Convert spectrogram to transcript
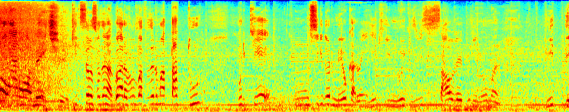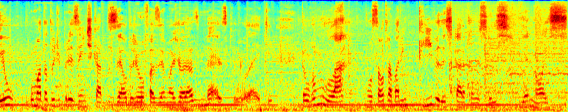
Olá novamente! O que, que estamos fazendo agora? Vamos lá fazer uma tatu, porque um seguidor meu, cara, o Henrique Gnu, inclusive salve aí pro Gnu, mano, deu uma tatu de presente, cara, do Zelda. Já vou fazer a Majora's Mask, moleque. Então vamos lá mostrar o trabalho incrível desse cara pra vocês. E é nóis!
